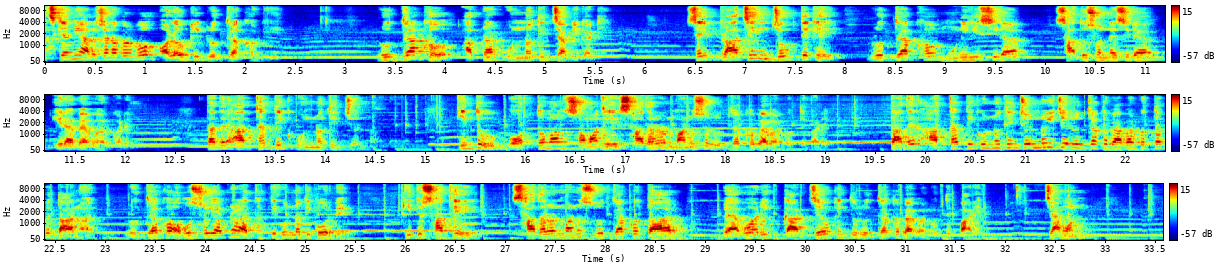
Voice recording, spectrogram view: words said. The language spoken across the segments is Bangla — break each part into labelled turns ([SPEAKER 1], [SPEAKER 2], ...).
[SPEAKER 1] আজকে আমি আলোচনা করব অলৌকিক রুদ্রাক্ষ নিয়ে। রুদ্রাক্ষ আপনার উন্নতির চাবিকাঠি। সেই প্রাচীন যুগ থেকে রুদ্রাক্ষ মুনি ঋষিরা, সাধু সন্ন্যাসীরা এরা ব্যবহার করেন। তাদের আধ্যাত্মিক উন্নতির জন্য। কিন্তু বর্তমান সমাজে সাধারণ মানুষও রুদ্রাক্ষ ব্যবহার করতে পারে। তাদের আধ্যাত্মিক উন্নতির জন্যই যে রুদ্রাক্ষ ব্যবহার করতে হবে তা নয়। রুদ্রাক্ষ অবশ্যই আপনার আধ্যাত্মিক উন্নতি করবে। কিন্তু সাথে সাধারণ মানুষ রুদ্রাক্ষ তার ব্যবহারিক কার্যেও কিন্তু রুদ্রাক্ষ ব্যবহার করতে পারে। যেমন,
